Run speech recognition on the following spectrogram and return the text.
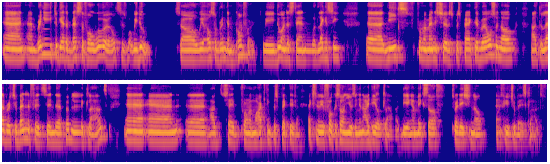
And, and bringing together best of all worlds is what we do. So we also bring them comfort. We do understand what legacy uh, needs from a managed service perspective. We also know how to leverage the benefits in the public cloud. Uh, and uh, I'd say from a marketing perspective, actually we focus on using an ideal cloud, being a mix of traditional and future-based clouds.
